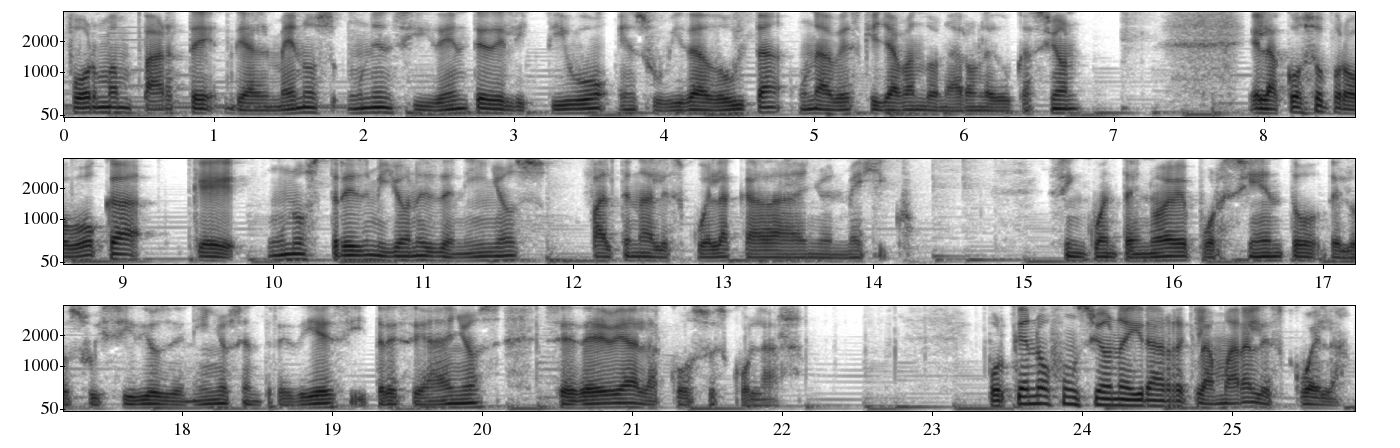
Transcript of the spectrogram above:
forman parte de al menos un incidente delictivo en su vida adulta una vez que ya abandonaron la educación. El acoso provoca que unos 3 millones de niños falten a la escuela cada año en México. 59% de los suicidios de niños entre 10 y 13 años se debe al acoso escolar. ¿Por qué no funciona ir a reclamar a la escuela?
